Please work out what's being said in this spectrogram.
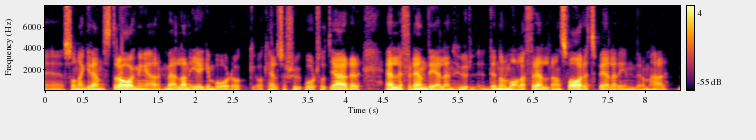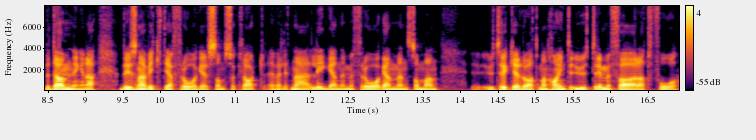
Eh, sådana gränsdragningar mellan egenvård och, och hälso och sjukvårdsåtgärder eller för den delen hur det normala föräldraansvaret spelar in vid de här bedömningarna. Det är ju sådana viktiga frågor som såklart är väldigt närliggande med frågan men som man uttrycker då att man har inte utrymme för att få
